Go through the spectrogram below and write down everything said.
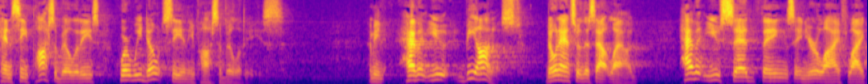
can see possibilities where we don't see any possibilities? I mean, haven't you, be honest, don't answer this out loud. Haven't you said things in your life like,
